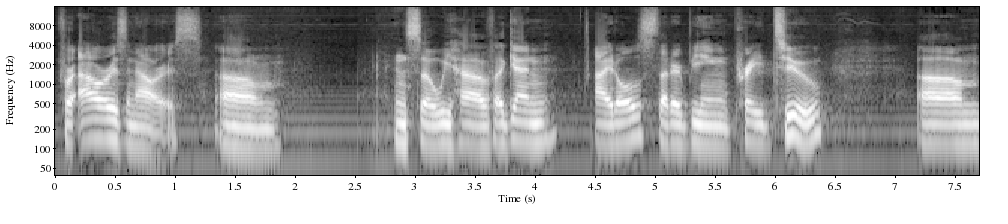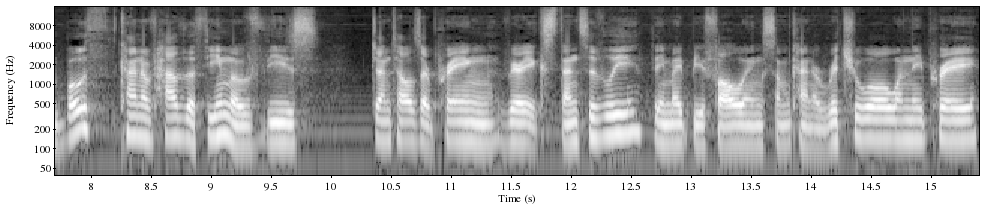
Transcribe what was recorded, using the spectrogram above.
for hours and hours. Um, and so we have, again, idols that are being prayed to. Um, both kind of have the theme of these Gentiles are praying very extensively. They might be following some kind of ritual when they pray.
